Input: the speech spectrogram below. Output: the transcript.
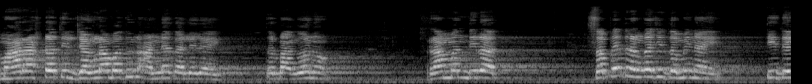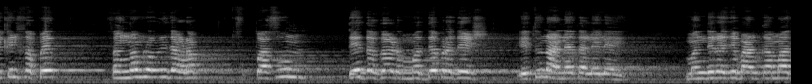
महाराष्ट्रातील जंगलामधून आणण्यात आलेले आहे. तर बांधवानो राम मंदिरात सफेद रंगाची जमीन आहे. ती देखील सफेद संगमरवरी दगडापासून ते दगड मध्य प्रदेश येथून आणण्यात आलेले आहे. मंदिराच्या बांधकामात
